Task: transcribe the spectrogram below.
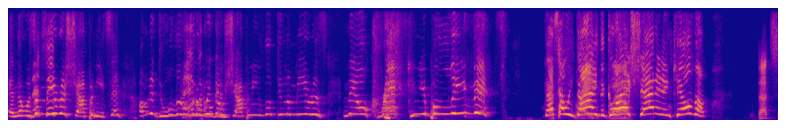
and there was a it. mirror shop, and he said, I'm going to do a little I bit of window shop, and he looked in the mirrors, and they all cracked. Can you believe it? That's how he Crazy. died. The glass shattered and killed him. That's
